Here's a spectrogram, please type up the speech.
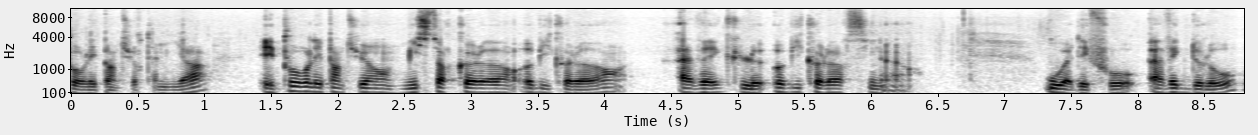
pour les peintures Tamiya, et pour les peintures Mr. Color Hobby Color avec le Hobby Color ou à défaut avec de l'eau.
